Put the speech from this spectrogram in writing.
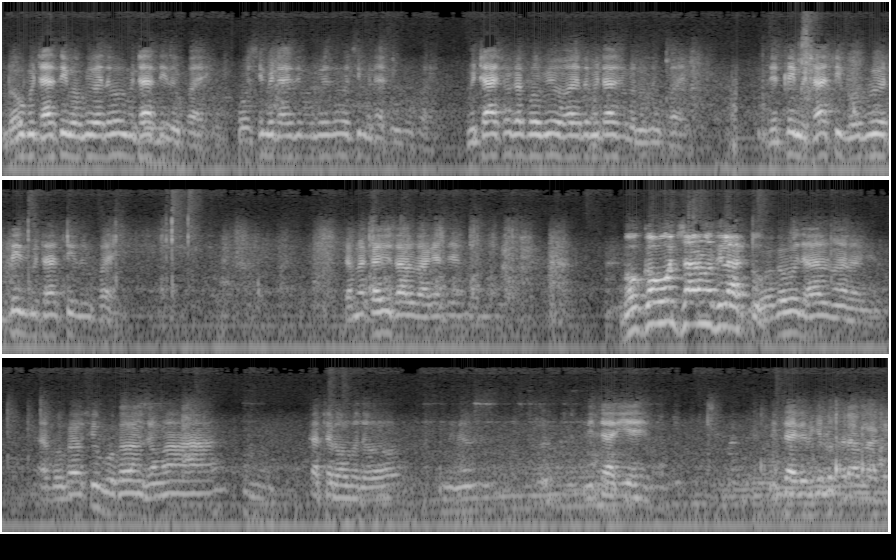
બહુ મીઠાશથી ભોગવી હોય તો બહુ મીઠાશથી દુખાય. ઓછી મીઠાશથી ભોગવી હોય તો ઓછી મીઠાશથી દુખાય. મીઠાશ વગર ભોગવી હોય તો મીઠાશ વગરનું દુઃખ હોય જેટલી મીઠાશથી ભોગવ્યું એટલી જ મીઠાશથી દુઃખ હોય તમને કયું સારું લાગે છે? ભોગવવું જ સારું નથી લાગતું. ભોગવવું જ સારું ના લાગે. આ ભોગવ શું ભોગવવાનું જમા? કચરો બધો. વિચારીએ. વિચારીએ કેટલું ખરાબ લાગે.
